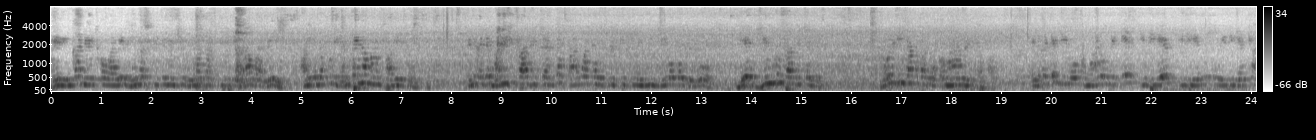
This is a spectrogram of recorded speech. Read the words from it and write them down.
నేను ఇంకా నేర్చుకోవాలి ఉన్న స్థితి నుంచి ఉన్నత స్థితికి రావాలి అనుకున్నప్పుడు ఎంతైనా మనం సాధించవచ్చు. ఎందుకంటే మనిషి సాధించేంత పరమాత్మను సృష్టించిన ఈ జీవకోతులు ఏ జీవులు సాధించలేదు. రోజుకి చేత కాదు ఒక మానవుడికి తప్ప ఎందుకంటే ఈ ఒక మానవుడికే ఇది ఏ ఇది ఎందుకు? ఇది ఎట్లా?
